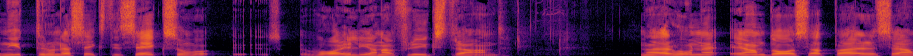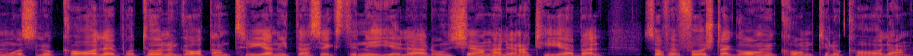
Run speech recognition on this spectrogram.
1966 som var- var Helena Frykstrand. När hon en dag satt på RSMHs lokaler på Tunnelgatan 3 1969 lärde hon känna Lennart Hebel som för första gången kom till lokalen.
